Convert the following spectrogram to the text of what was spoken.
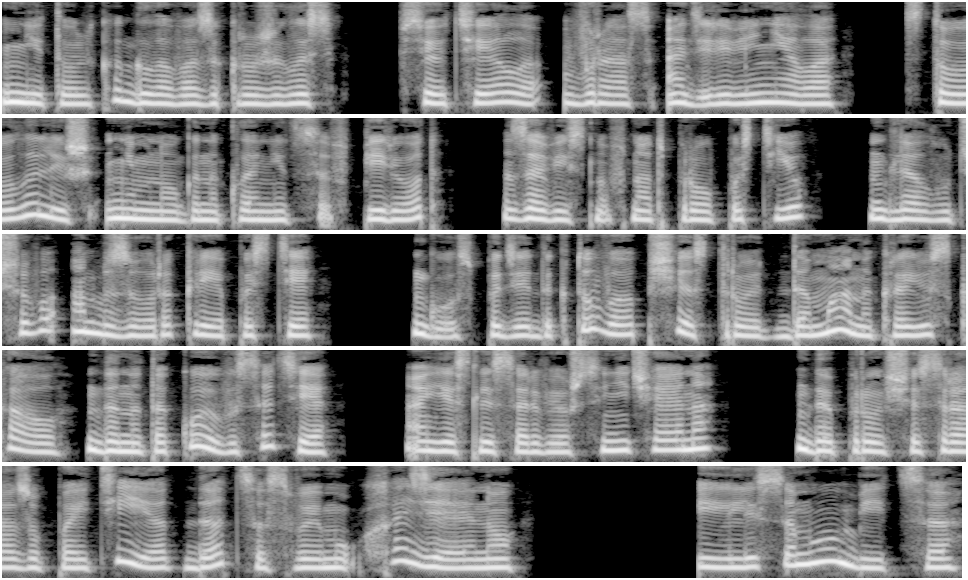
не только голова закружилась, все тело в раз одеревенело, стоило лишь немного наклониться вперед, зависнув над пропастью, для лучшего обзора крепости. Господи, да кто вообще строит дома на краю скал, да на такой высоте? А если сорвешься нечаянно? Да проще сразу пойти и отдаться своему хозяину. «Или самоубийца»,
